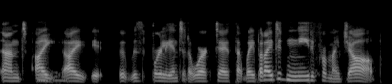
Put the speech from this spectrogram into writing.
and I, Mhm. I it, it was brilliant and it worked out that way. But I didn't need it for my job.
